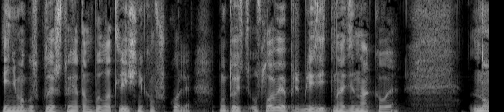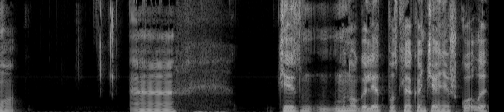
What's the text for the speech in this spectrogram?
я не могу сказать, что я там был отличником в школе, ну, то есть условия приблизительно одинаковые, но э, через много лет после окончания школы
